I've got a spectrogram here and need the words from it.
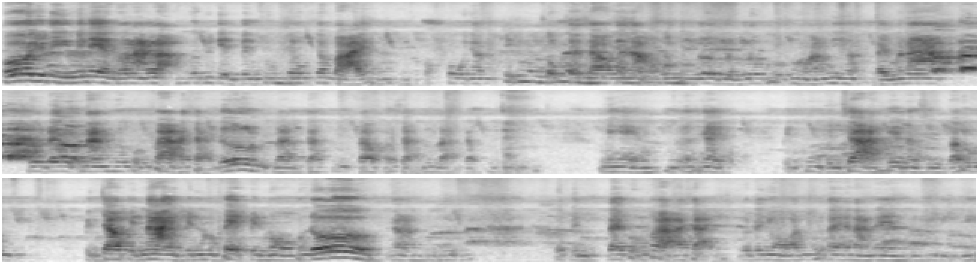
เฮ้ยอยู่ดีไม่แน่เท่านั้นล่ะเฮ้ยอยู่เย็นเป็นชุกชุกสบายนะ ปูเนี่ยทิ้งตกแต่เช้าเนี่ยหนาวมึงเลิกเลิกเลิกมึงหวังนี่ฮะไปมานาเราได้นานมือของข้าอาศัยเดิอหลานกับลูกเต้าเขาสารลูกหลานกับแม่เนื้อใหญ่เป็นคู่เป็นชาเฮ็ดหนังสือก็เป็นเจ้าเป็นนายเป็นมะเพศเป็นหมอคนเด้อนะก็เป็นได้ผองข้าอาศัยก็ได้ย้อนเพื่ได้อนาแนนดีดีนี่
